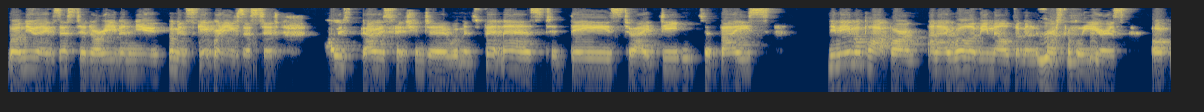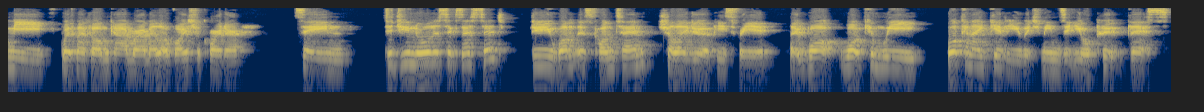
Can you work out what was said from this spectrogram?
well knew I existed or even knew women's skateboarding existed. I was I was pitching to Women's Fitness, to Dazed, to ID, to Vice. You name a platform, and I will have emailed them in the first couple of years of me with my film camera and my little voice recorder saying, Did you know this existed? Do you want this content? Shall I do a piece for you? Like what what can we what can I give you which means that you'll put this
